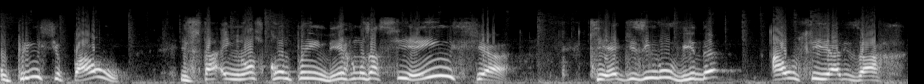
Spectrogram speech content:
O principal está em nós compreendermos a ciência que é desenvolvida ao se realizar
